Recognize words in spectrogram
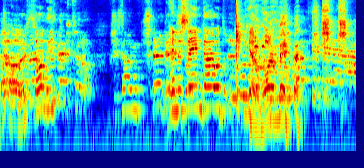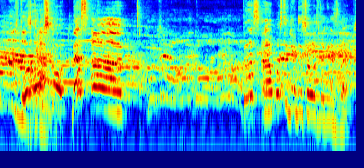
Uh-oh, it's Toby. And the same guy with the. You got a watermelon. Who is this guy? Score- That's, uh. That's, uh, what's the dude that's always licking his lips?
